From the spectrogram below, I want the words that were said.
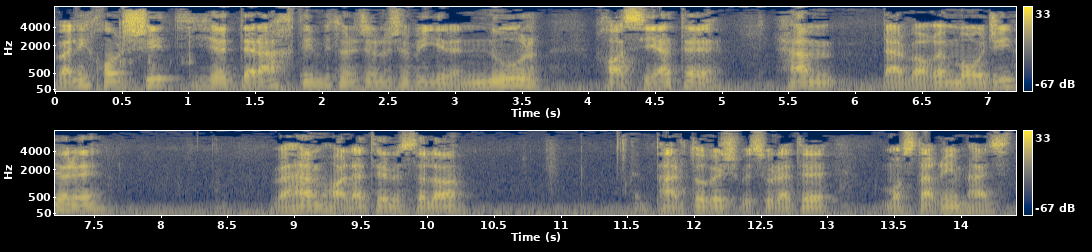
ولی خورشید یه درختی می‌تونه جلوشو بگیره. نور خاصیت هم در واقع موجی داره و هم حالت به صلاح پرتوبش به صورت مستقیم هست.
